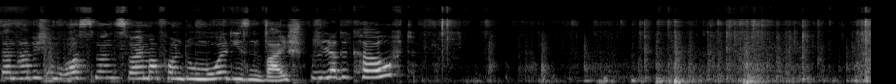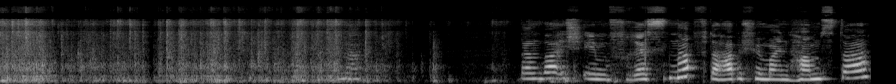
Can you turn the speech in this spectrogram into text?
Dann habe ich im Rossmann zweimal von Dumol diesen Weichspüler gekauft. Dann war ich im Fressnapf. Da habe ich für meinen Hamster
